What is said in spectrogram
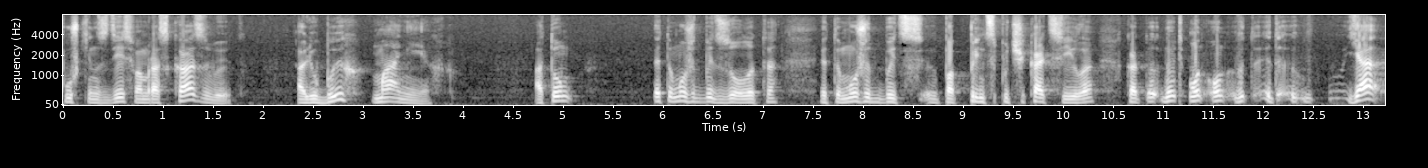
Пушкин здесь вам рассказывает о любых маниях, о том, это может быть золото, это может быть э, по принципу Чикатила. Ну, он, он, это, я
